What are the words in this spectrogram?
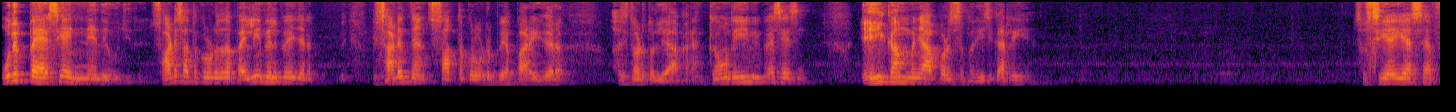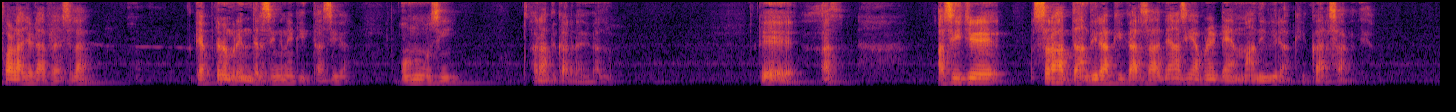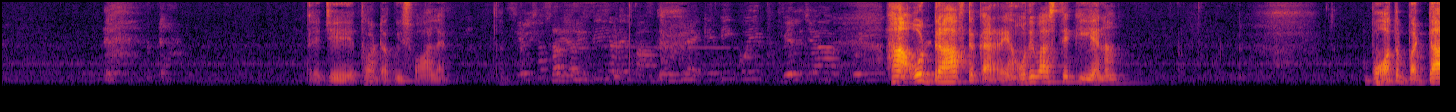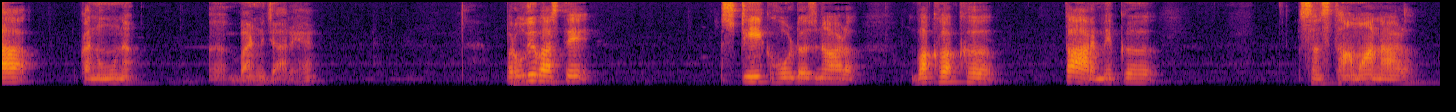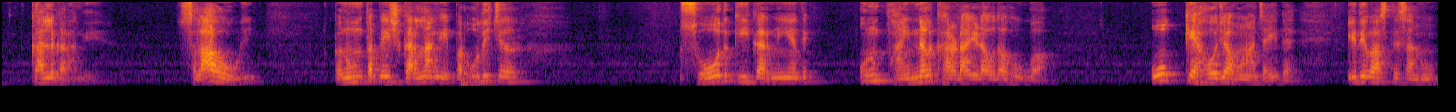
ਉਹਦੇ ਪੈਸੇ ਇੰਨੇ ਦਿਓ ਜੀ। 7.5 ਕਰੋੜ ਦਾ ਪਹਿਲੀ ਬਿੱਲ ਭੇਜ ਰਿਹਾ। ਵੀ 7.5 ਕਰੋੜ ਰੁਪਏ ਪਰ ਈਅਰ ਅਸੀਂ ਤੁਹਾਡੇ ਤੋਂ ਲਿਆ ਕਰਾਂ ਕਿਉਂ ਦੇ ਵੀ ਪੈਸੇ ਅਸੀਂ? ਇਹੀ ਕੰਮ ਪੰਜਾਬ ਪੁਲਿਸ ਫਰੀ ਚ ਕਰ ਰਹੀ ਹੈ। ਸੋ ਸੀਆਈਐਸਐਫ ਵਾਲਾ ਜਿਹੜਾ ਫੈਸਲਾ ਕੈਪਟਨ ਅਮਰਿੰਦਰ ਸਿੰਘ ਨੇ ਕੀਤਾ ਸੀਗਾ, ਉਹਨੂੰ ਅਸੀਂ ਰੱਦ ਕਰ ਦਾਂਗੇ ਗੱਲ ਨੂੰ। ਕਿ ਅਸੀਂ ਜੇ ਸਰਹੱਦਾਂ ਦੀ ਰਾਖੀ ਕਰ ਸਕਦੇ ਹਾਂ, ਅਸੀਂ ਆਪਣੇ ਡੈਮਾਂ ਦੀ ਵੀ ਰਾਖੀ ਕਰ ਸਕਦੇ ਹਾਂ। ਤੇ ਜੇ ਤੁਹਾਡਾ ਕੋਈ ਸਵਾਲ ਹੈ ਹਾਂ, ਉਹ ਡਰਾਫਟ ਕਰ ਰਹੇ ਆ ਉਹਦੇ ਵਾਸਤੇ ਕੀ ਹੈ ਨਾ ਬਹੁਤ ਵੱਡਾ ਕਾਨੂੰਨ ਅ, ਬਣਨ ਜਾ ਰਿਹਾ ਹੈ। ਪਰ ਉਹਦੇ ਵਾਸਤੇ ਸਟੇਕ ਹੋਲਡਰਸ ਨਾਲ ਵੱਖ-ਵੱਖ ਧਾਰਮਿਕ ਸੰਸਥਾਵਾਂ ਨਾਲ ਗੱਲ ਕਰਾਂਗੇ। ਸਲਾਹ ਹੋਊਗੀ। ਕਾਨੂੰਨ ਤਾਂ ਪੇਸ਼ ਕਰ ਲਾਂਗੇ ਪਰ ਉਹਦੇ ਚ ਸੋਧ ਕੀ ਕਰਨੀ ਹੈ ਤੇ ਉਹਨੂੰ ਫਾਈਨਲ ਖਰੜਾ ਜਿਹੜਾ ਉਹਦਾ ਹੋਊਗਾ ਉਹ ਕਿਹੋ ਜਿਹਾ ਹੋਣਾ ਚਾਹੀਦਾ ਇਹਦੇ ਵਾਸਤੇ ਸਾਨੂੰ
